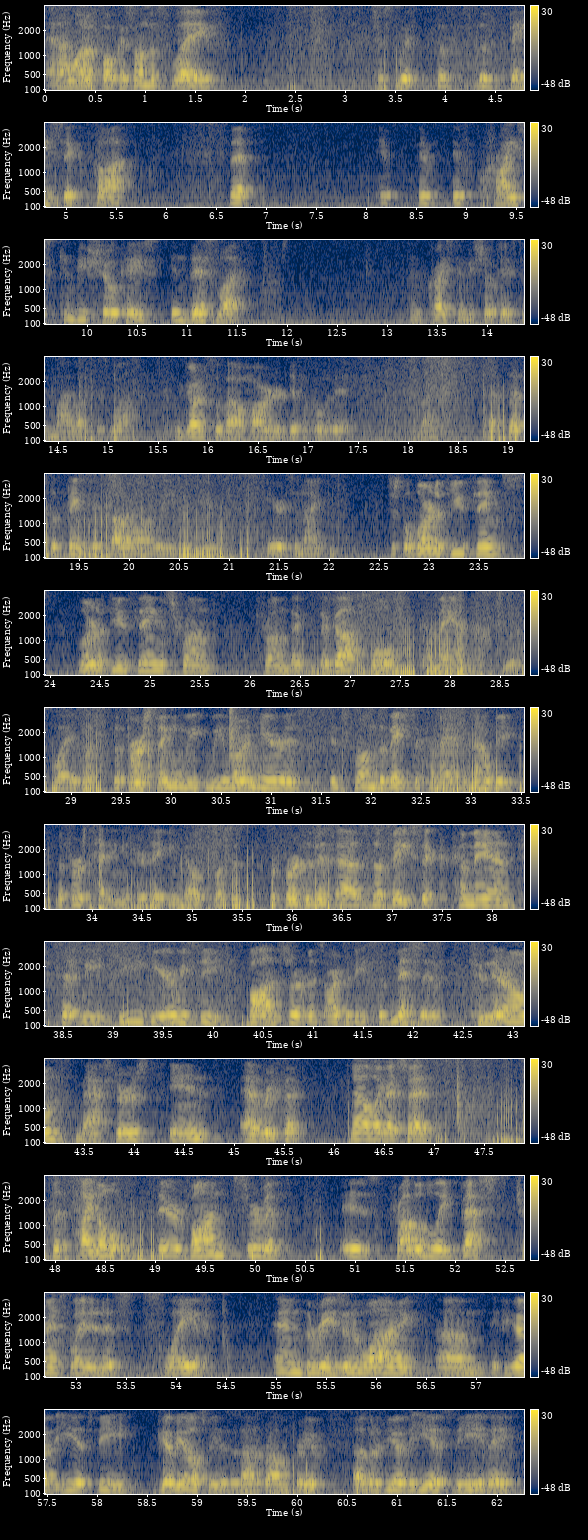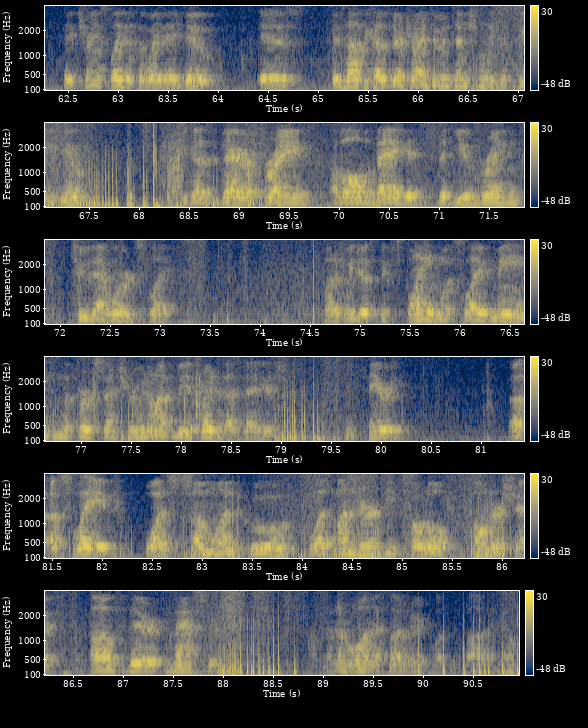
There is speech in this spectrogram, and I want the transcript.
And I want to focus on the slave just with the, the basic thought that if, if, if Christ can be showcased in this life, and Christ can be showcased in my life as well, regardless of how hard or difficult it is. Right? That, that's the basic thought I want to leave with you here tonight. Just to learn a few things, learn a few things from from the, the gospel commands to a slave. The first thing we, we learn here is, is from the basic command, and that'll be the first heading if you're taking notes. Let's just refer to this as the basic command that we see here. We see bondservants are to be submissive to their own masters in everything. Now, like I said, the title, their bond servant, is probably best translated as slave. And the reason why, um, if you have the ESV, if you have the LSB, this is not a problem for you. Uh, but if you have the ESV, they, they translate it the way they do, is, is not because they're trying to intentionally deceive you, because they're afraid of all the baggage that you bring to that word slave. But if we just explain what slave means in the first century, we don't have to be afraid of that baggage, in theory. Uh, a slave was someone who was under the total ownership of their master. Now, number one, that's not a very pleasant thought, I know.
